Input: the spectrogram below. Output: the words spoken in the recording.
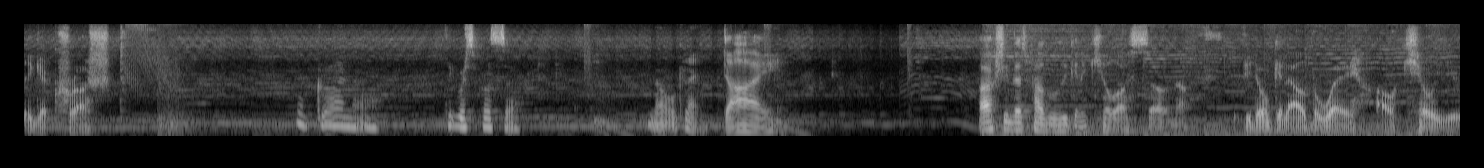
They get crushed. Oh god. I think we're supposed to... No, we're gonna die. Actually, that's probably gonna kill us, so no. If you don't get out of the way, I'll kill you.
